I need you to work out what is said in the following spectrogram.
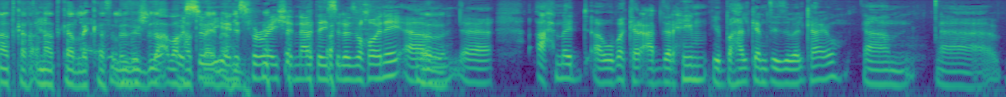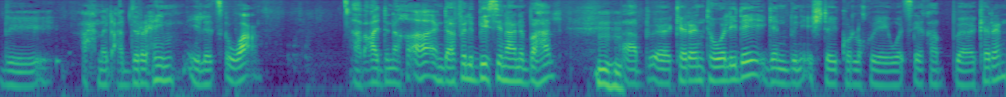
ናትካ ከ ናትካ ኣለካ ስለዚ ብዛዕባ ካትኢንስራሽን ናተይ ስለ ዝኾነ ኣሕመድ ኣቡበከር ዓብድርሒም ይበሃል ከምቲ ዝበልካዮ ብኣሕመድ ዓብድርሒም ኢለ ፅዋዕ ኣብ ዓድና ከኣ እንዳ ፍልቢስ ኢና ንበሃል ኣብ ከረን ተወሊደ ግን ብንእሽተይ ከለኹ እየ ወፅየ ካብ ከረን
